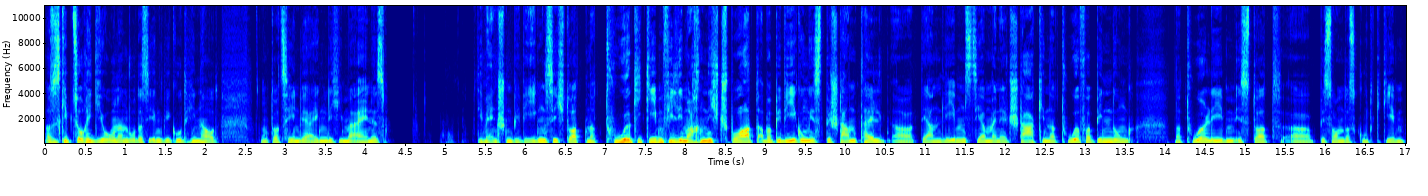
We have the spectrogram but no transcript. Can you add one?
Also es gibt so Regionen, wo das irgendwie gut hinhaut. Und dort sehen wir eigentlich immer eines, die Menschen bewegen sich dort, Natur gegeben viel, die machen nicht Sport, aber Bewegung ist Bestandteil äh, deren Lebens. Sie haben eine starke Naturverbindung. Naturleben ist dort äh, besonders gut gegeben.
